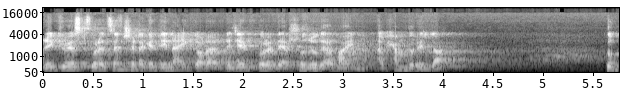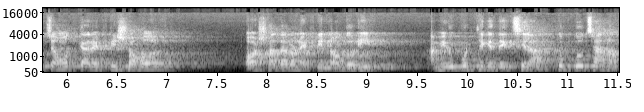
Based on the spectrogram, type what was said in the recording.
রিকোয়েস্ট করেছেন, সেটাকে ডিনাই করার রিজেক্ট করে দেওয়ার সুযোগ আর হয়নি। আলহামদুলিল্লাহ। খুব চমৎকার একটি শহর, অসাধারণ একটি নগরী। আমি উপর থেকে দেখছিলাম, খুব গোছানো।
